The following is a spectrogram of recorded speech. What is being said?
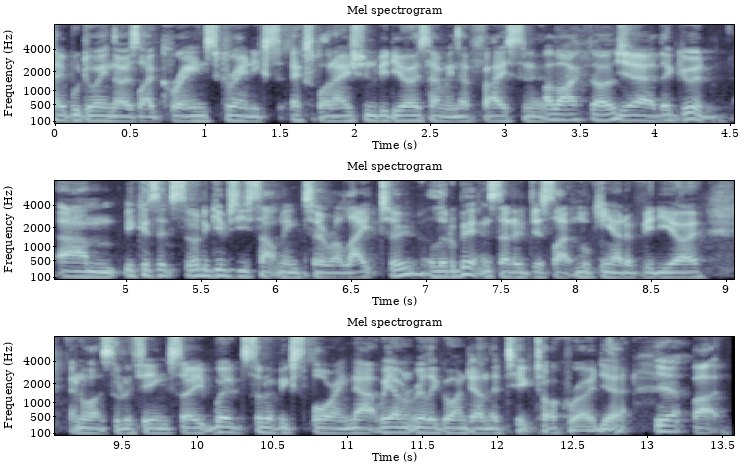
people doing those like green screen ex- explanation videos, having their face in it. I like those. Yeah, they're good um, because it sort of gives you something to relate to a little bit instead of just like looking at a video and all that sort of thing. So we're sort of exploring that. We haven't really gone down the TikTok road yet. Yeah. But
